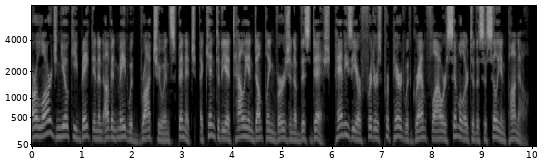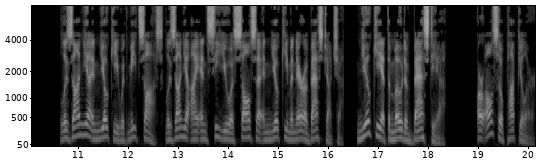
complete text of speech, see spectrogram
are large gnocchi baked in an oven made with brocciu and spinach, akin to the Italian dumpling version of this dish. Panizzi are fritters prepared with gram flour similar to the Sicilian panelle. Lasagna and gnocchi with meat sauce lasagna incu a salsa and gnocchi manera bastiaccia gnocchi at the mode of Bastia, are also popular.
